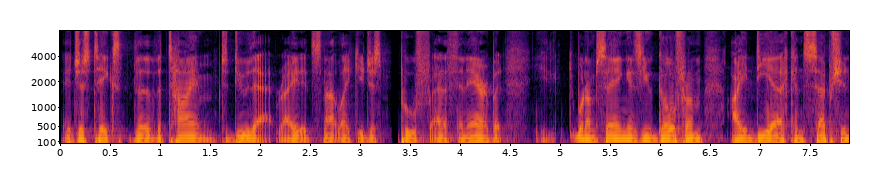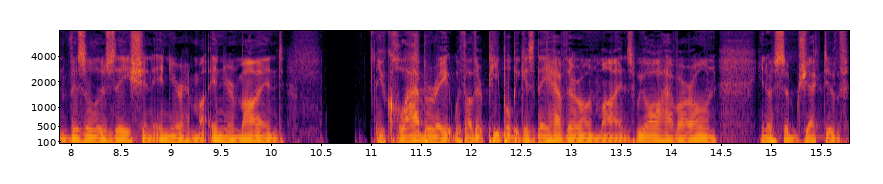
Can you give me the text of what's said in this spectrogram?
it just takes the the time to do that right? It's not like you just poof out of thin air but what i'm saying is you go from idea conception visualization in your in your mind. You collaborate with other people because they have their own minds. We all have our own you know subjective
